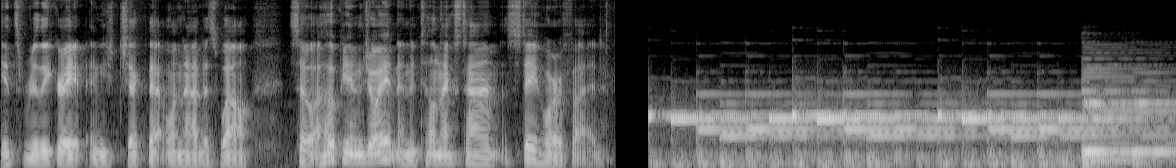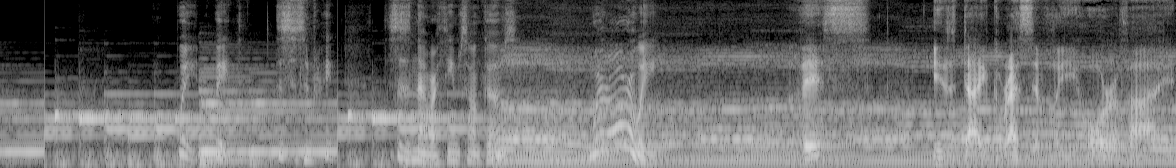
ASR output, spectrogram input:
it's really great, and you should check that one out as well. So I hope you enjoy it, and until next time, stay horrified. Theme song goes. Where are we? This is digressively horrified.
